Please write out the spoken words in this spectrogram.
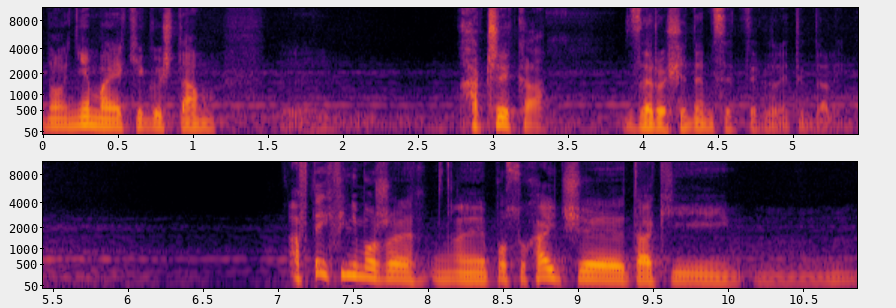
no nie ma jakiegoś tam haczyka 0700 itd., itd. A w tej chwili może e, posłuchajcie taki mm,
